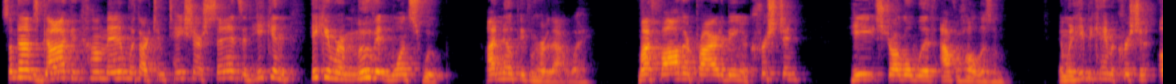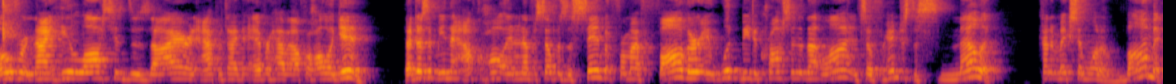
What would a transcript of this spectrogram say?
Sometimes God can come in with our temptation, our sins, and He can He can remove it in one swoop. I know people who are that way. My father, prior to being a Christian, he struggled with alcoholism. And when he became a Christian overnight, he lost his desire and appetite to ever have alcohol again. That doesn't mean that alcohol in and of itself is a sin, but for my father, it would be to cross into that line. And so for him just to smell it kind of makes him want to vomit.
